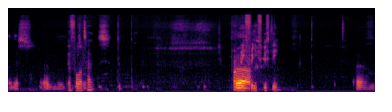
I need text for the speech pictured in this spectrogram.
like this. Um, before so- tax? Probably Well. three fifty. Um,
